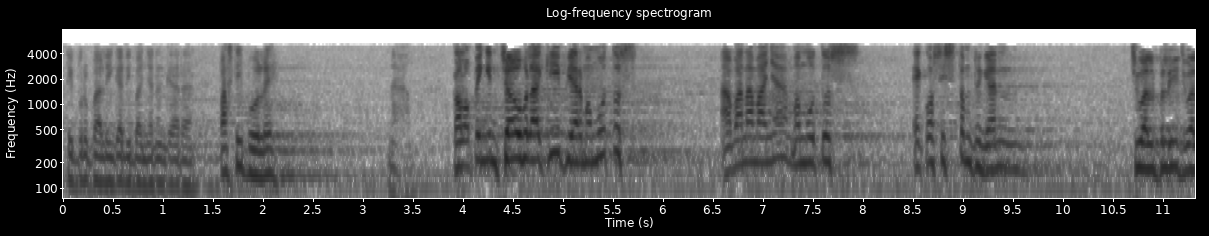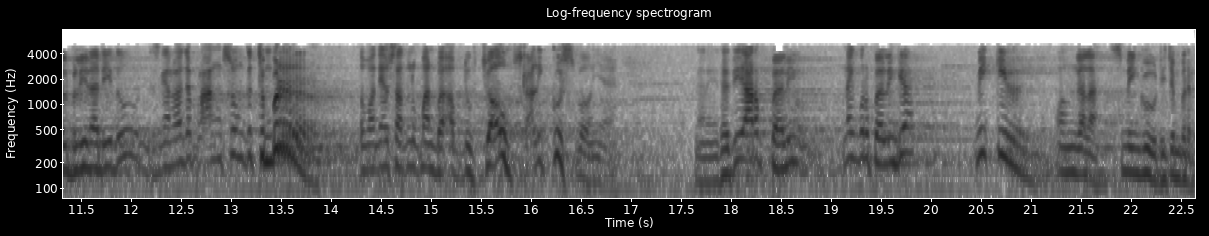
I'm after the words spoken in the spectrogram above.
di Purbalingga di Banjarnegara. Pasti boleh. Nah, kalau pengen jauh lagi biar memutus apa namanya? Memutus ekosistem dengan jual beli jual beli tadi itu segala macam langsung ke Jember. Tempatnya Ustaz Lukman Mbak Abduh jauh sekaligus pokoknya. Nah, jadi Arab Bali naik Purbalingga mikir, oh enggak lah seminggu di Jember.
